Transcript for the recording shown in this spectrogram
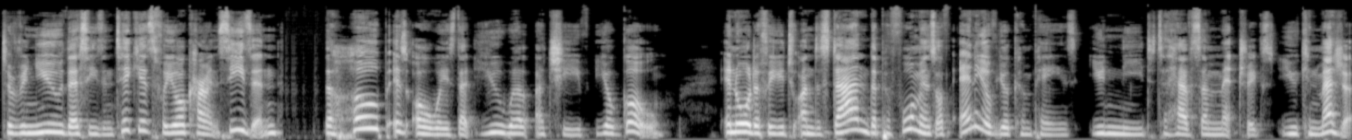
to renew their season tickets for your current season, the hope is always that you will achieve your goal. In order for you to understand the performance of any of your campaigns, you need to have some metrics you can measure.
